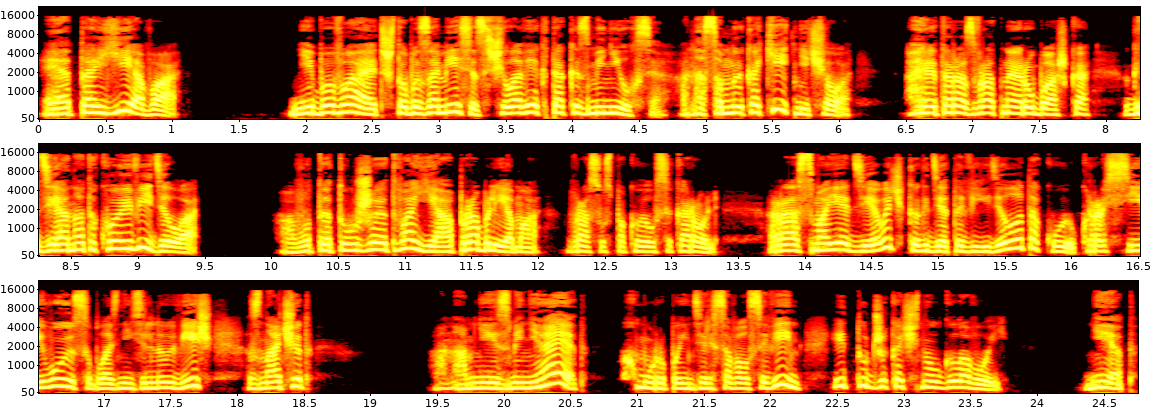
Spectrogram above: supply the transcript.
Это Ева!» Не бывает, чтобы за месяц человек так изменился. Она со мной кокетничала. А эта развратная рубашка, где она такое видела? А вот это уже твоя проблема, враз успокоился король. Раз моя девочка где-то видела такую красивую, соблазнительную вещь, значит... Она мне изменяет? Хмуро поинтересовался Вейн и тут же качнул головой. Нет,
